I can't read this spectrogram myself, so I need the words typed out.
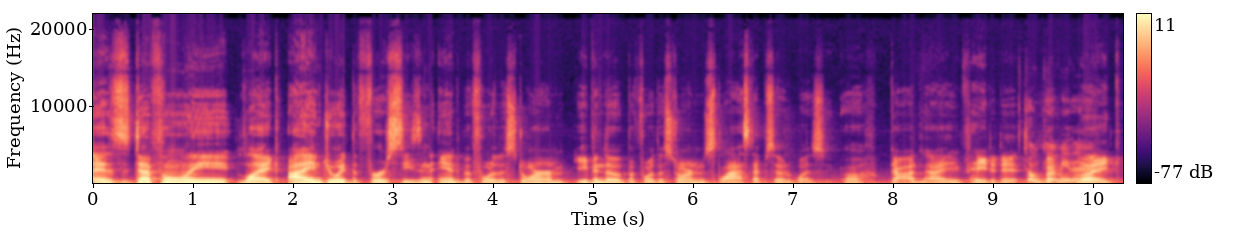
It's definitely like I enjoyed the first season and Before the Storm, even though Before the Storm's last episode was oh god, I hated it. Don't get me there. Like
